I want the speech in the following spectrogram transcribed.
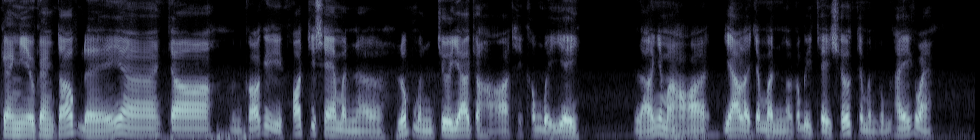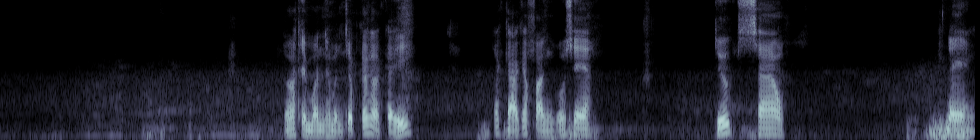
Càng nhiều càng tốt để uh, cho mình có cái report chiếc xe mình uh, lúc mình chưa giao cho họ thì không bị gì lỡ nhưng mà họ giao lại cho mình mà có bị trầy xước thì mình cũng thấy các bạn. Đó thì mình thì mình chụp rất là kỹ tất cả các phần của xe. Trước, sau, đèn,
